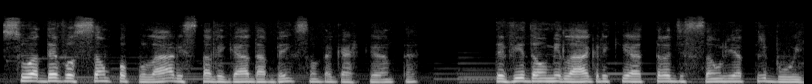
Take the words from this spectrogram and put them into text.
Sua devoção popular está ligada à bênção da garganta, devido a um milagre que a tradição lhe atribui.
